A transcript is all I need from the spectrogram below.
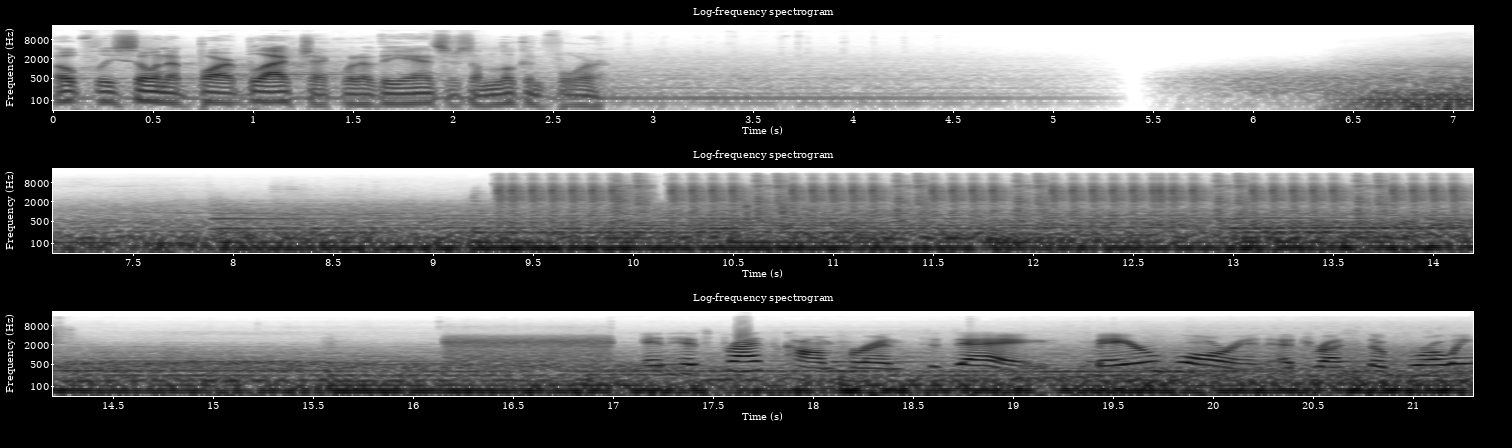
Hopefully someone at Bar Blackjack would have the answers I'm looking for. Conference today, Mayor Warren addressed the growing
